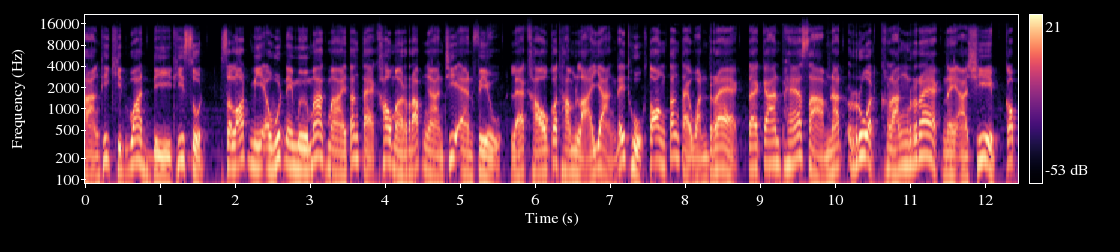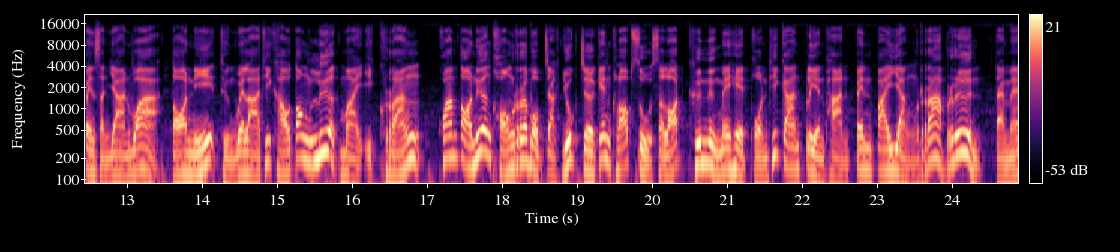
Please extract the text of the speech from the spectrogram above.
ทางที่คิดว่าดีที่สุด สล็อตมีอาวุธในมือมากมายตั้งแต่เข้ามารับงานที่แอนฟิลด์และเขาก็ทำหลายอย่างได้ถูกต้องตั้งแต่วันแรก แต่การแพ้ 3 นัดรวดครั้งแรกในอาชีพก็เป็นสัญญาณว่า ตอนนี้ถึงเวลาที่เขาต้องเลือกใหม่อีกครั้ง ความต่อเนื่องของระบบจากยุคเจอเก้นคลอปสู่สล็อตคือหนึ่งในเหตุผลที่การเปลี่ยนผ่านเป็นไปอย่างราบรื่น แต่แม้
